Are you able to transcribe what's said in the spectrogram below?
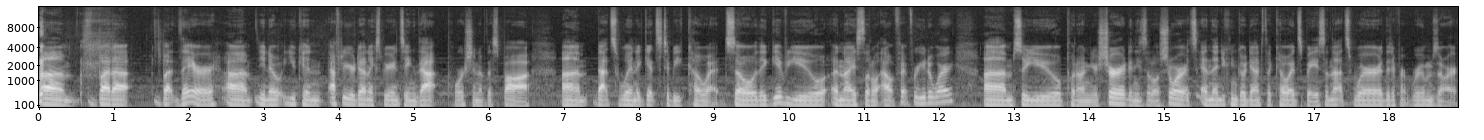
um, but uh, but there, um, you know, you can after you're done experiencing that portion of the spa, um, that's when it gets to be co-ed. So they give you a nice little outfit for you to wear. Um, so you put on your shirt and these little shorts, and then you can go down to the co-ed space, and that's where the different rooms are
